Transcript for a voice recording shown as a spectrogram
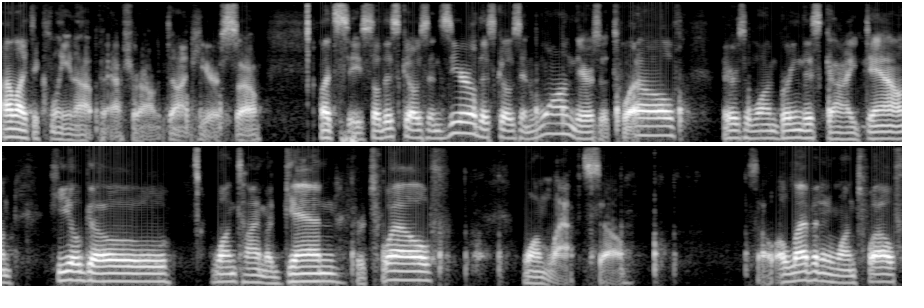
I like to clean up after I'm done here. So let's see. So this goes in 0. This goes in 1. There's a 12. There's a 1. Bring this guy down. He'll go one time again for 12. One left. So, so 11 and 1 12th.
